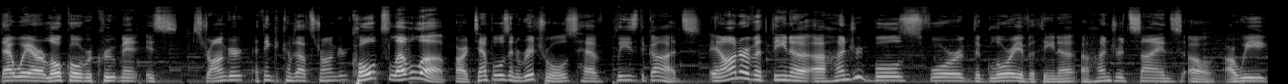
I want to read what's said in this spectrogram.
That way our local recruitment is stronger. I think it comes out stronger. Cults level up. Our temples and rituals have pleased the gods. In honor of Athena, a hundred bulls for the glory of Athena. A hundred signs. Oh, are we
